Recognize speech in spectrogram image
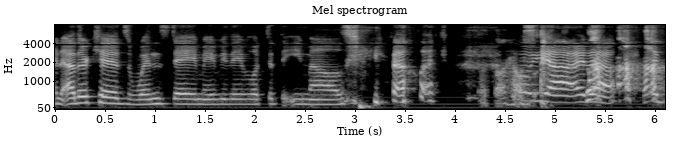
And other kids, Wednesday, maybe they've looked at the emails, you know, like, That's our house. oh, yeah, I know. and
